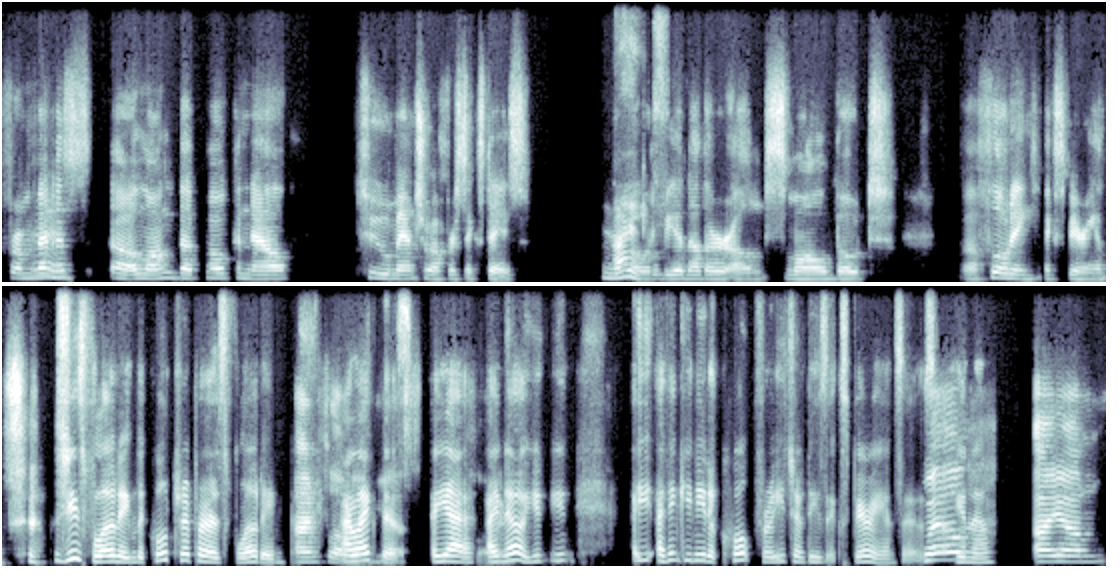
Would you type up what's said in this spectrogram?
from Mm. Venice uh, along the Po Canal to Mantua for six days. nice. So it'll be another um, small boat uh, floating experience. She's floating. The cool tripper is floating. I'm floating. I like this. Uh, Yeah, I know. You, you I, I think you need a quilt for each of these experiences. Well, you know. I um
